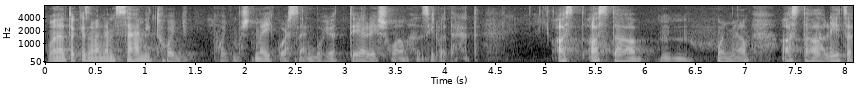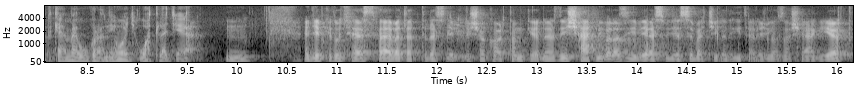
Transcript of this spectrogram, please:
onnantól kezdve már nem számít, hogy, hogy most melyik országból jöttél, és hol van az irodát. Azt, azt a, hogy mondjam, azt a lécet kell megugrani, hogy ott legyél. Mm. Egyébként, hogyha ezt felvetetted, ezt egyébként is akartam kérdezni, és hát mivel az IVS, ugye a Szövetség a Digitális Gazdaságért,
